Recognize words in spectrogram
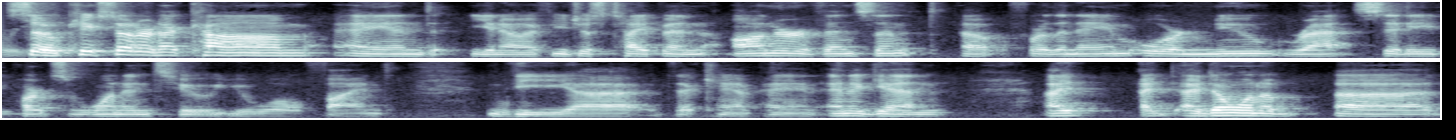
so go. Kickstarter.com, and you know, if you just type in Honor Vincent uh, for the name or New Rat City Parts One and Two, you will find the uh, the campaign. And again, I I, I don't want to uh,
